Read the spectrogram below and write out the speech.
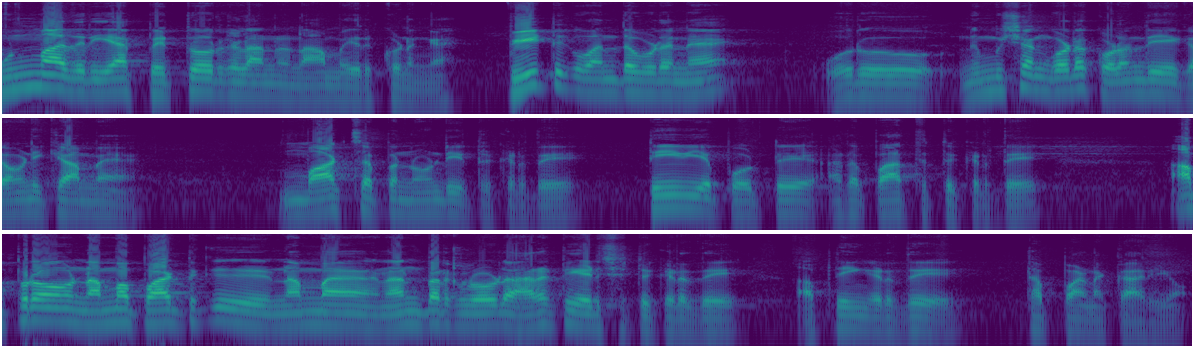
முன்மாதிரியாக பெற்றோர்களான நாம் இருக்கணுங்க. வீட்டுக்கு வந்த உடனே ஒரு நிமிஷம் கூட குழந்தையை கவனிக்காமல் வாட்ஸ்அப்பை நோண்டிகிட்டு இருக்கிறது டிவியை போட்டு அதை பார்த்துட்டு இருக்கிறது அப்புறம் நம்ம பாட்டுக்கு நம்ம நண்பர்களோடு அரட்டை அடிச்சிட்டு இருக்கிறது அப்படிங்கிறது தப்பான காரியம்.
